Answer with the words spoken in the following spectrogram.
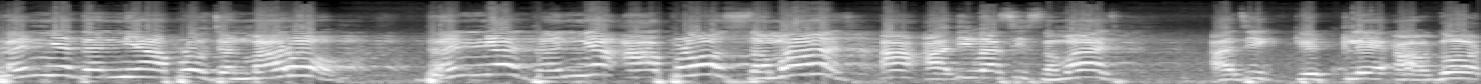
ધન્ય ધન્ય આપણો જન્મારો. ધન્ય ધન્ય આપણો સમાજ. આ આદિવાસી સમાજ આજે કેટલે આગળ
